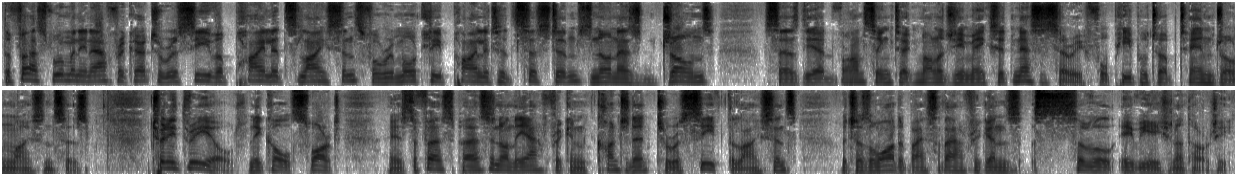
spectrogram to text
The first woman in Africa to receive a pilot's license for remotely piloted systems known as drones says the advancing technology makes it necessary for people to obtain drone licenses. 23-year-old Nicole Swart is the first person on the African continent to receive the license, which was awarded by South Africa's Civil Aviation Authority.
